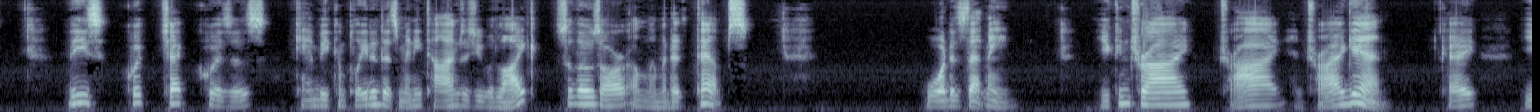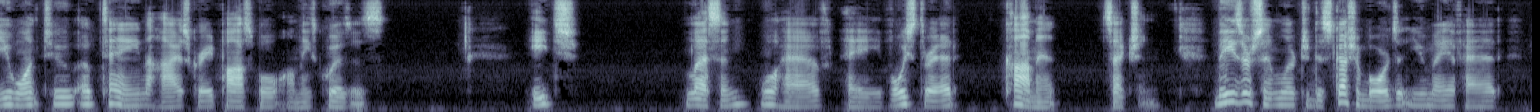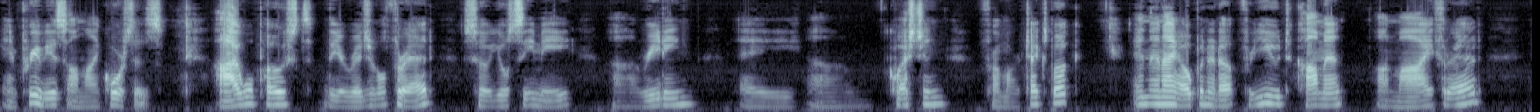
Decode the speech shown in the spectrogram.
These quick check quizzes can be completed as many times as you would like, so those are unlimited attempts. What does that mean? You can try, try, and try again. Okay? You want to obtain the highest grade possible on these quizzes. Each lesson will have a VoiceThread comment section. These are similar to discussion boards that you may have had in previous online courses. I will post the original thread so you'll see me uh, reading a um, question from our textbook and then I open it up for you to comment on my thread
